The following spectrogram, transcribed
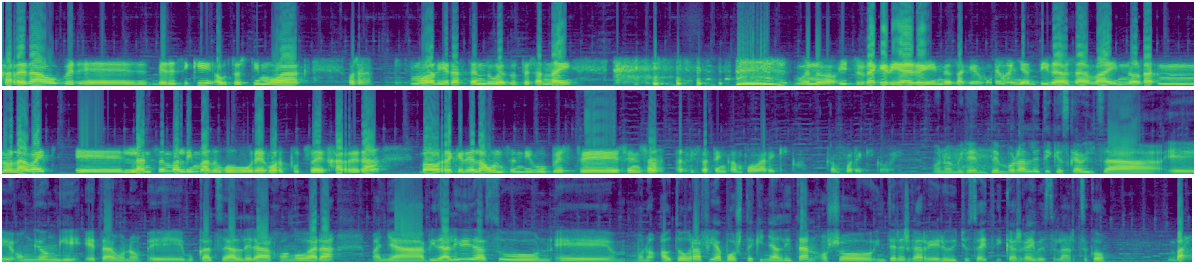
jarrera hau bere, bereziki autoestimuak, oza, autoestimua dierazten du, ez dut esan nahi, bueno, itzurak ere egin dezake, baina tira, oza, bai, nola, nola bait, e, lantzen baldin badugu gure gorputza jarrera, ba horrek ere laguntzen digu beste sensatzat izaten kanpoarekiko, kanporekiko bai. Bueno, miren, denboraldetik ezkabiltza e, ongi-ongi, eta, bueno, e, bukatze aldera joango gara, baina bidali didazun e, bueno, autografia bostekin alditan oso interesgarria iruditu zait ikasgai bezala hartzeko. Bai,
